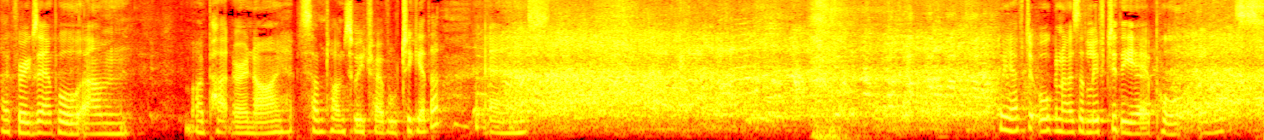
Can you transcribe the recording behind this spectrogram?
like, for example, um, my partner and I, sometimes we travel together and we have to organise a lift to the airport, and it's,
